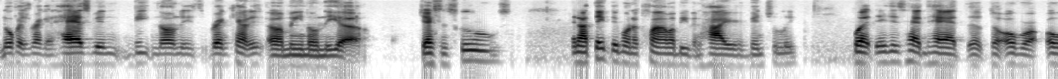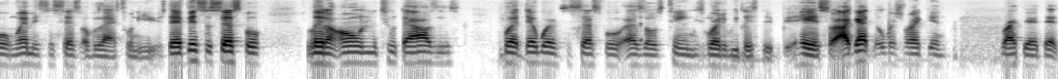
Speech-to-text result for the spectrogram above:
Northwest Rankin has been beaten on these Rankin County, I mean on the uh, Jackson schools, and I think they're going to climb up even higher eventually. But they just hadn't had the, the overall overwhelming success over the last twenty years. They've been successful later on in the two thousands, but they weren't successful as those teams were to be listed ahead. So I got Northwest Rankin right there at that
